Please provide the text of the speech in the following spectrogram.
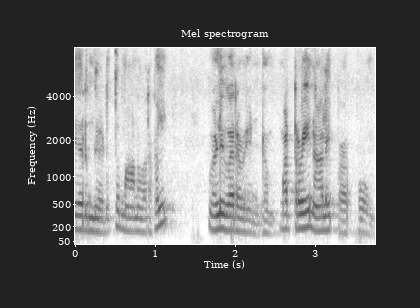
தேர்ந்தெடுத்து மாணவர்கள் வெளிவர வேண்டும். மற்றவை நாளை பார்ப்போம்.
